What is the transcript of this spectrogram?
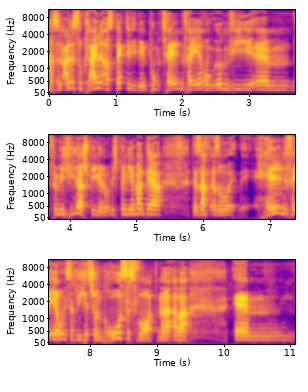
das sind alles so kleine Aspekte, die den Punkt Heldenverehrung irgendwie ähm, für mich widerspiegeln. Und ich bin jemand, der, der sagt, also Heldenverehrung ist natürlich jetzt schon ein großes Wort, ne? aber ähm,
